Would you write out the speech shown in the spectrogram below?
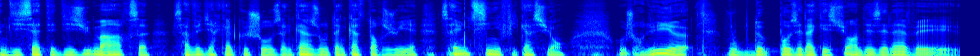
un 17 et 18 mars, ça veut dire quelque chose, un 15 août, un 14 juillet, ça a une signification. Aujourd'hui, euh, vous posez la question à des élèves, et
